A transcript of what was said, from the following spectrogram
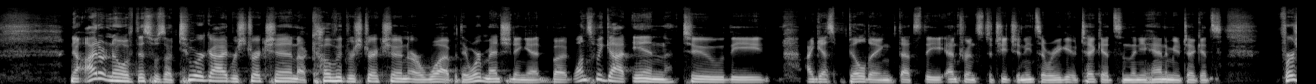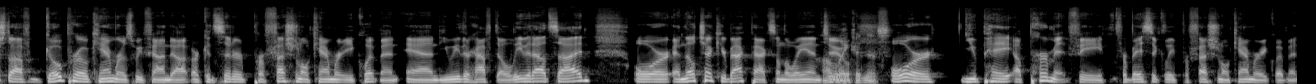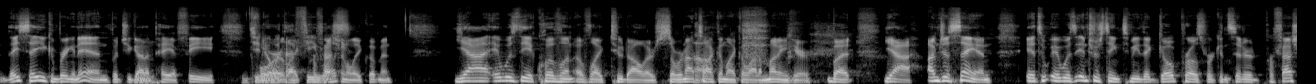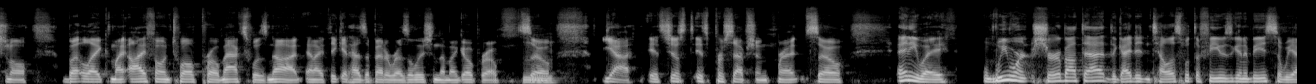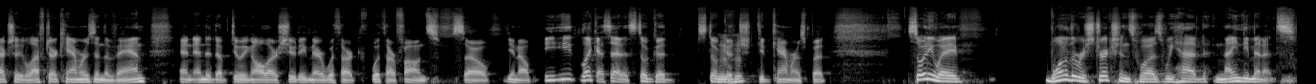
now, I don't know if this was a tour guide restriction, a COVID restriction, or what, but they were mentioning it. But once we got into the, I guess, building that's the entrance to Chichen Itza where you get your tickets and then you hand them your tickets. First off, GoPro cameras, we found out, are considered professional camera equipment, and you either have to leave it outside or, and they'll check your backpacks on the way in too. Oh, my goodness. Or you pay a permit fee for basically professional camera equipment. They say you can bring it in, but you got to mm. pay a fee Do you for like professional was? equipment. Yeah, it was the equivalent of like two dollars. So we're not oh. talking like a lot of money here. But yeah, I'm just saying it's it was interesting to me that GoPros were considered professional, but like my iPhone 12 Pro Max was not, and I think it has a better resolution than my GoPro. So mm. yeah, it's just it's perception, right? So anyway, we weren't sure about that. The guy didn't tell us what the fee was going to be, so we actually left our cameras in the van and ended up doing all our shooting there with our with our phones. So you know, he, he, like I said, it's still good, still mm-hmm. good good cameras. But so anyway, one of the restrictions was we had 90 minutes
